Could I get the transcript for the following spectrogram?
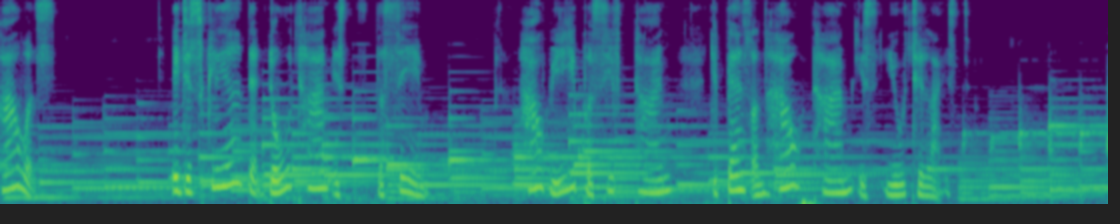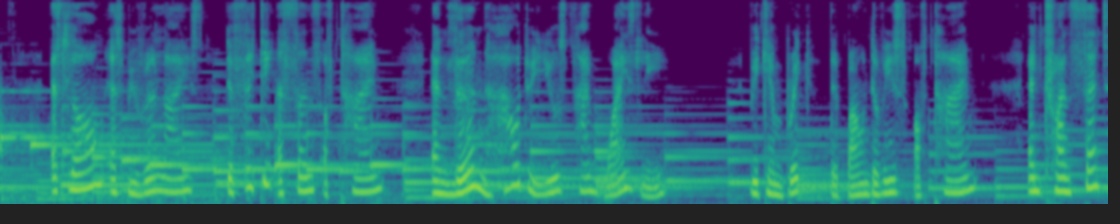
harvest? It is clear that though time is the same, how we perceive time depends on how time is utilized. As long as we realize the fleeting essence of time and learn how to use time wisely, we can break the boundaries of time and transcend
